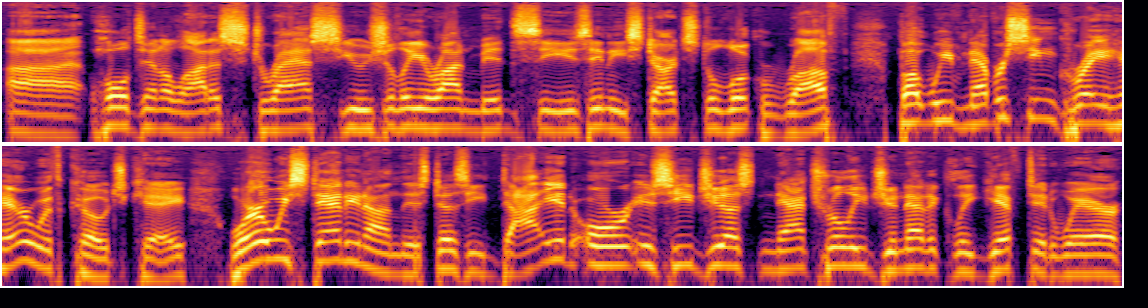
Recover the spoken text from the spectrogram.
uh, holds in a lot of stress. Usually around midseason, he starts to look rough. But we've never seen gray hair with Coach K. Where are we standing on this? Does he dye it, or is he just naturally genetically gifted, where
